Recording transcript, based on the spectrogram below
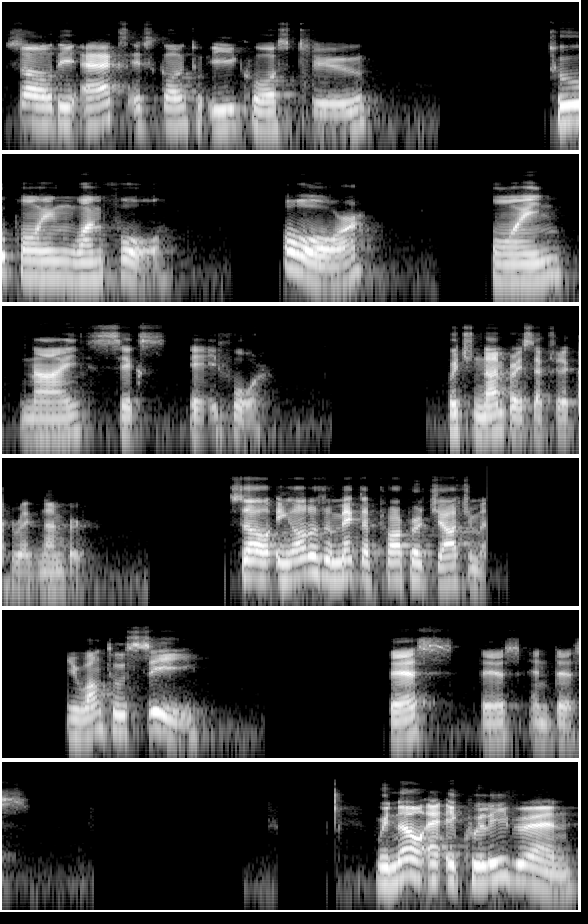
So the x is going to equals to 2.14 or 0.9684. Which number is actually the correct number? So in order to make the proper judgment, you want to see this, this, and this. We know at equilibrium,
